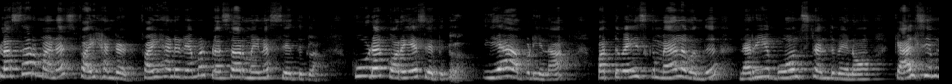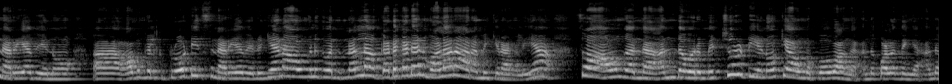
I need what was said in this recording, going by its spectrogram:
plus or minus five hundred five hundred ML plus or minus சேர்த்துக்கலாம். கூட குறைய சேர்த்துக்கலாம். ஏன் அப்படின்னா பத்து வயசுக்கு மேலே வந்து நிறைய போன் ஸ்ட்ரென்த் வேணும் கால்சியம் நிறைய வேணும் அவங்களுக்கு ப்ரோட்டீன்ஸ் நிறைய வேணும். ஏன்னா அவங்களுக்கு வந்து நல்லா கடகடன் வளர ஆரம்பிக்கிறாங்க இல்லையா? ஸோ அவங்க அந்த அந்த ஒரு மெச்சூரிட்டியை நோக்கி அவங்க போவாங்க அந்த குழந்தைங்க. அந்த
